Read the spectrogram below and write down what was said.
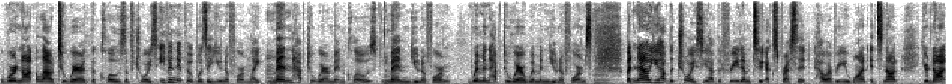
were not allowed to wear the clothes of choice, even if it was a uniform. Like men have to wear men clothes, men uniform. Women have to wear women uniforms. But now you have the choice. You have the freedom to express it however you want. It's not you're not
